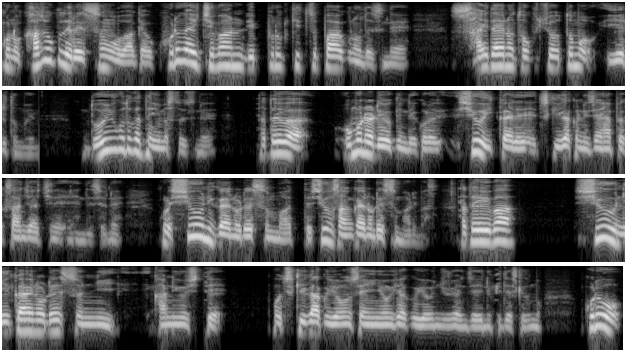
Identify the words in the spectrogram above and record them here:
この家族でレッスンを分けよう。これが一番リップルキッズパークのですね、最大の特徴とも言えると思います。どういうことかと言いますとですね、例えば、主な料金でこれ週1回で月額2838円ですよね。これ週2回のレッスンもあって、週3回のレッスンもあります。例えば、週2回のレッスンに加入して、月額4440円税抜きですけども、これを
